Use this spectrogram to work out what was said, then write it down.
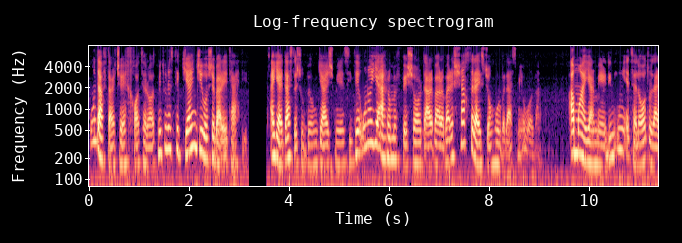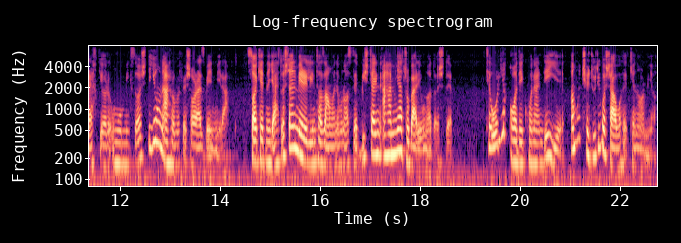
اون دفترچه خاطرات می‌تونسته گنجی باشه برای تهدید. اگر دستشون به اون گنج می‌رسیده اونا یه اهرام فشار در برابر شخص رئیس جمهور به دست می آوردن. اما اگر مرلین این اطلاعات رو در اختیار عموم میگذاشت دیگه اون اهرام فشار از بین می‌رفت ساکت نگه داشتن مرلین تا زمان مناسب بیشترین اهمیت رو برای اونا داشته تئوری قانع کننده ایه اما چجوری با شواهد کنار میاد؟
